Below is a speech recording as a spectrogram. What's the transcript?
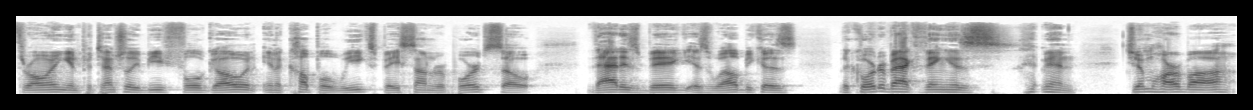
throwing and potentially be full go in, in a couple weeks based on reports. So that is big as well because the quarterback thing is, man, Jim Harbaugh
